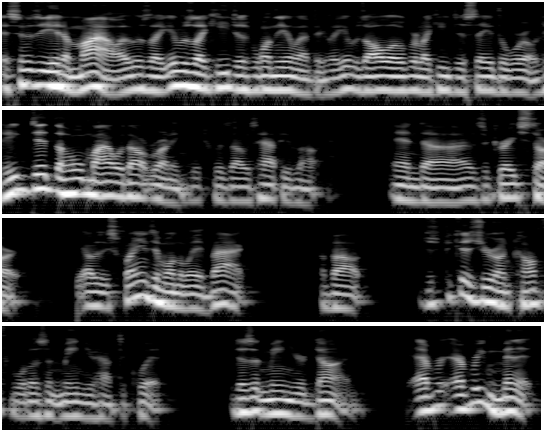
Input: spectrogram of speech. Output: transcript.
as soon as he hit a mile, it was like it was like he just won the Olympics. Like it was all over. Like he just saved the world. He did the whole mile without running, which was I was happy about, and uh, it was a great start. I was explaining to him on the way back about just because you're uncomfortable doesn't mean you have to quit. It doesn't mean you're done. Every every minute,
